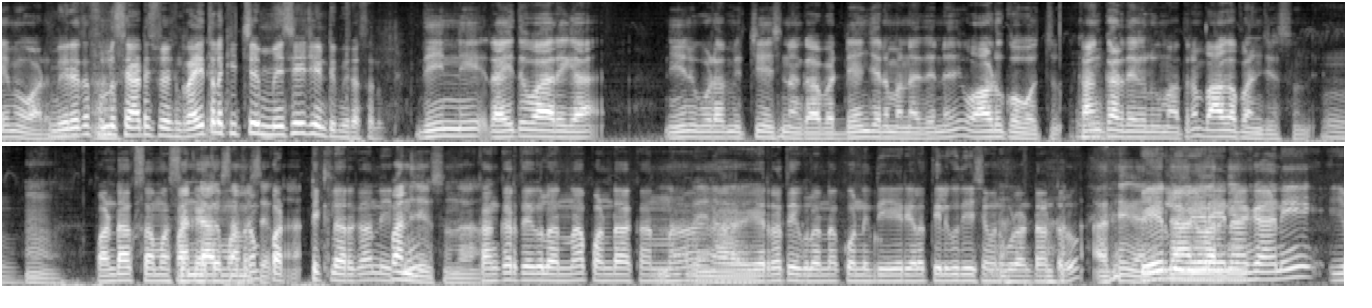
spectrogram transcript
ఏమి వాడదు మీరైతే ఫుల్ సాటిస్ఫాక్షన్ రైతులకు ఇచ్చే మెసేజ్ ఏంటి మీరు అసలు? దీన్ని రైతు వారిగా నేను కూడా మీరు చేసినాం కాబట్టి డేంజర్ అనేది అనేది వాడుకోవచ్చు. కంకర తెగులు మాత్రం బాగా పనిచేస్తుంది. పండాక సమస్య పర్టికులర్గా నీకు పని చేస్తుందా కంకర తెగులు అన్నా పండాక అన్నా ఎర్ర తెగులు అన్నా కొన్ని ఏరియాలో తెలుగుదేశం అని కూడా అంటారు పేర్లు వేరైనా కానీ ఈ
